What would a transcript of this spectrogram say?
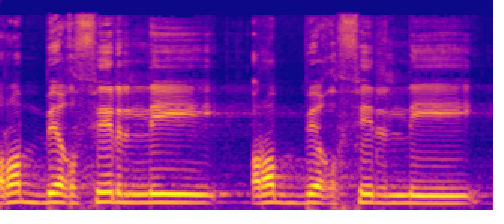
رب اغفر لي رب اغفر لي.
